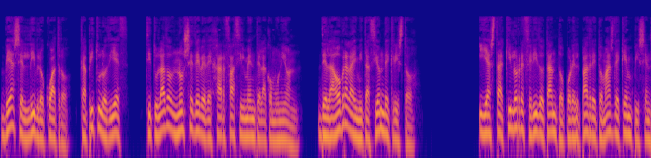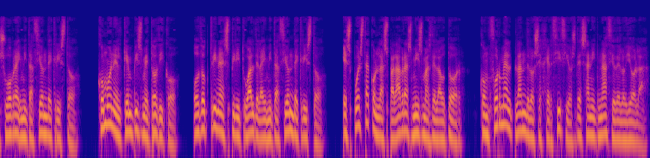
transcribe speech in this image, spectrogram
Veas el libro 4, capítulo 10, titulado No se debe dejar fácilmente la comunión, de la obra La imitación de Cristo. Y hasta aquí lo referido tanto por el padre Tomás de Kempis en su obra Imitación de Cristo, como en el Kempis metódico, o doctrina espiritual de la imitación de Cristo, expuesta con las palabras mismas del autor, conforme al plan de los ejercicios de San Ignacio de Loyola.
